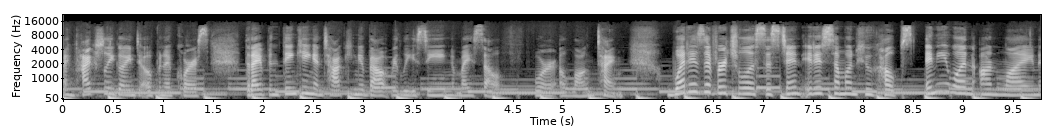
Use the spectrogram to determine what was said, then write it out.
I'm actually going to open a course that I've been thinking and talking about releasing myself for a long time. What is a virtual assistant? It is someone who helps anyone online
